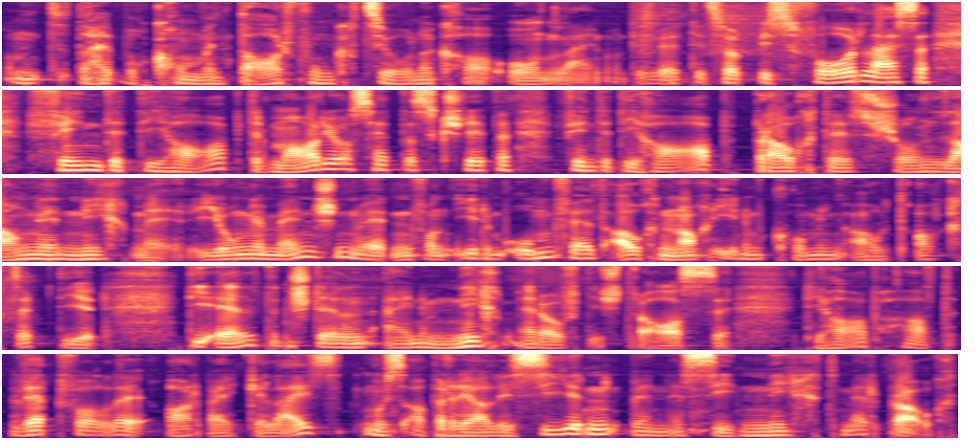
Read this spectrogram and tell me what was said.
Und da hat man Kommentarfunktionen online. Und ich werde jetzt etwas vorlesen. Findet die HAB, der Marius hat das geschrieben, findet die HAB braucht es schon lange nicht mehr. Junge Menschen werden von ihrem Umfeld auch nach ihrem Coming-out akzeptiert. Die Eltern stellen einem nicht mehr auf die Straße. Die HAB hat wertvolle Arbeit Arbeit geleistet, muss aber realisieren, wenn es sie nicht mehr braucht.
